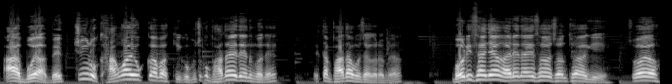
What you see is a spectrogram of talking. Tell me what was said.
아 뭐야 맥주로 강화 효과 받기 이거 무조건 받아야 되는 거네. 일단 받아보자 그러면. 머리 사냥 아레나에서 전투하기. 좋아요.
